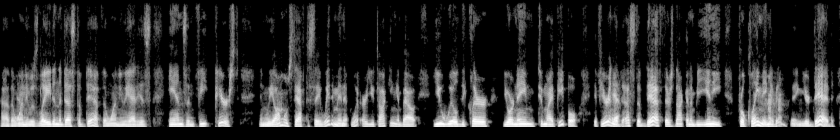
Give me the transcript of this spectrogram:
uh, the one who was laid in the dust of death, the one who had his hands and feet pierced and we almost have to say, wait a minute, what are you talking about? You will declare your name to my people. If you're in yeah. the dust of death, there's not going to be any proclaiming of anything. You're dead.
